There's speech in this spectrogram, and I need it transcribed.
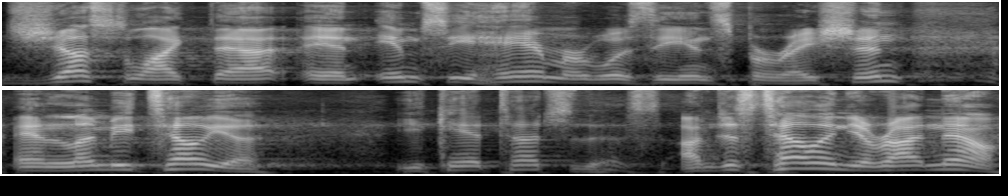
just like that, and MC Hammer was the inspiration. And let me tell you, you can't touch this. I'm just telling you right now.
